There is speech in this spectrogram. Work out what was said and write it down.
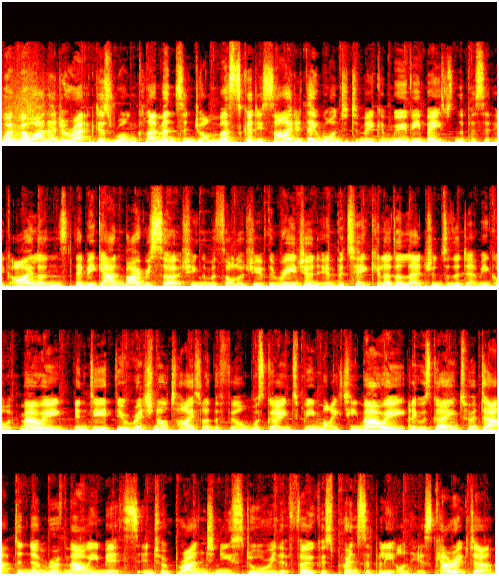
When Moana directors Ron Clements and John Musker decided they wanted to make a movie based on the Pacific Islands, they began by researching the mythology of the region, in particular the legends of the demigod Maui. Indeed, the original title of the film was going to be Mighty Maui, and it was going to adapt a number of Maui myths into a brand new story that focused principally on his character.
